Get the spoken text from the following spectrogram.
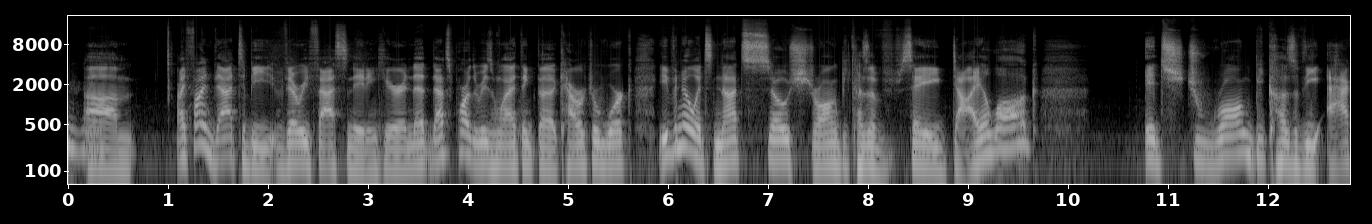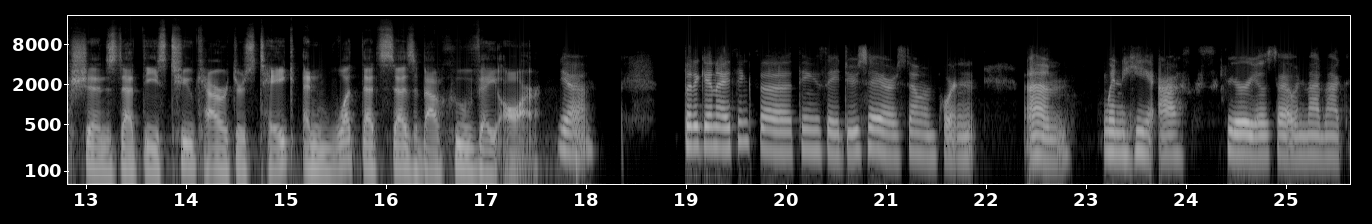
Mm-hmm. Um, I find that to be very fascinating here, and that, that's part of the reason why I think the character work, even though it's not so strong because of say dialogue, it's strong because of the actions that these two characters take and what that says about who they are. Yeah, but again, I think the things they do say are so important. Um, when he asks Furiosa, when Mad Max,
